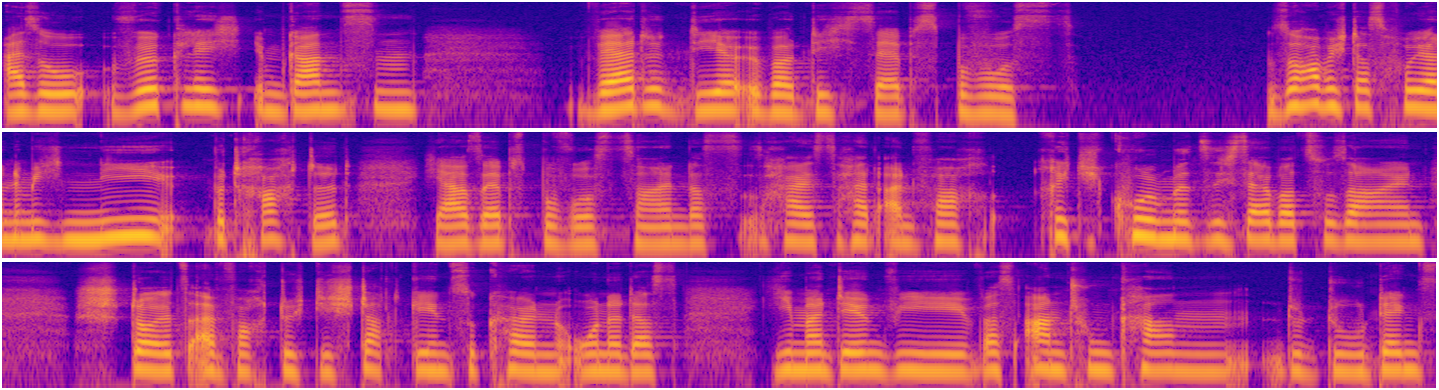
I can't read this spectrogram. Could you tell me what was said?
Also wirklich im Ganzen werde dir über dich selbst bewusst. So habe ich das früher nämlich nie betrachtet. Ja, Selbstbewusstsein, das heißt halt einfach richtig cool mit sich selber zu sein, stolz einfach durch die Stadt gehen zu können, ohne dass jemand dir irgendwie was antun kann. Du, du denkst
